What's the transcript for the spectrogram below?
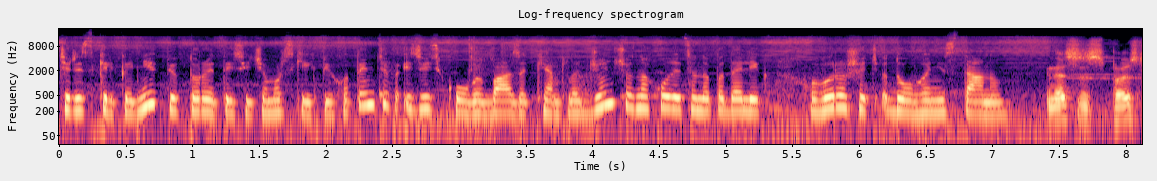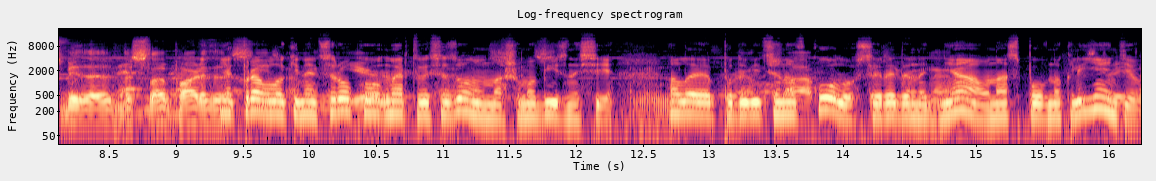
Через кілька днів півтори тисячі морських піхотинців із військової бази Кемп Леджун, що знаходиться неподалік, вирушать до Афганістану. Як правило, кінець року мертвий сезон у нашому бізнесі. Але подивіться навколо, середина дня у нас повно клієнтів.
